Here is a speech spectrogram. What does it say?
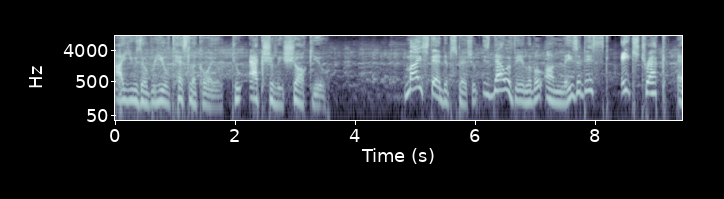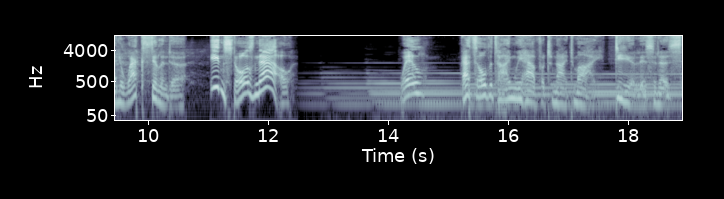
I use a real Tesla coil to actually shock you. My stand up special is now available on Laserdisc, 8 track, and Wax Cylinder. In stores now! Well, that's all the time we have for tonight, my dear listeners.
